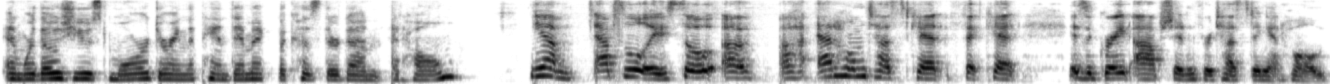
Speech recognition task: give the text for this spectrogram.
And were those used more during the pandemic because they're done at home? Yeah, absolutely. So, uh, a at-home test kit, fit kit, is a great option for testing at home.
